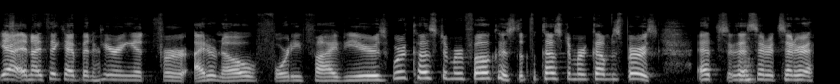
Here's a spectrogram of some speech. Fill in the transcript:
Yeah, and I think I've been hearing it for, I don't know, 45 years. We're customer focused. The customer comes first, et cetera, et cetera, et cetera.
